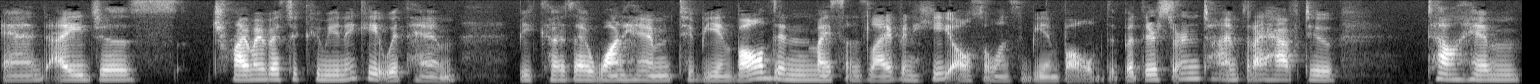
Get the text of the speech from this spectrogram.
and I just try my best to communicate with him because I want him to be involved in my son's life and he also wants to be involved. But there's certain times that I have to tell him,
